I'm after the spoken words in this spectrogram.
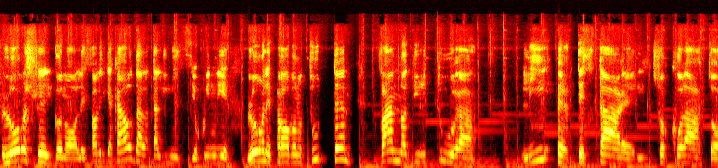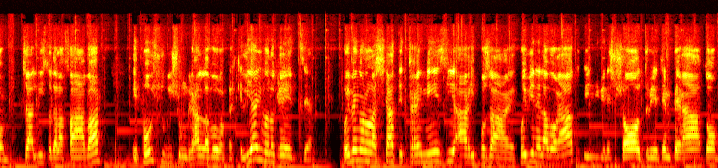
loro scelgono le fave di cacao da, dall'inizio, quindi loro le provano tutte, vanno addirittura lì per testare il cioccolato già all'inizio dalla fava e poi subisce un gran lavoro perché lì arrivano grezze, poi vengono lasciate tre mesi a riposare, poi viene lavorato, quindi viene sciolto, viene temperato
